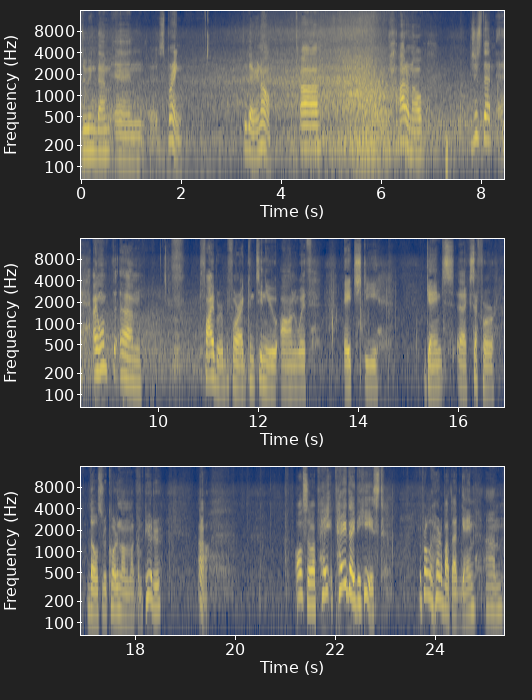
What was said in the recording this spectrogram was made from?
doing them in uh, spring. So there you know. Uh, I don't know. It's just that I want the, um, fiber before I continue on with HD games, uh, except for those recording on my computer. I know. Also, a pay, Payday the Heist. You probably heard about that game. Um,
